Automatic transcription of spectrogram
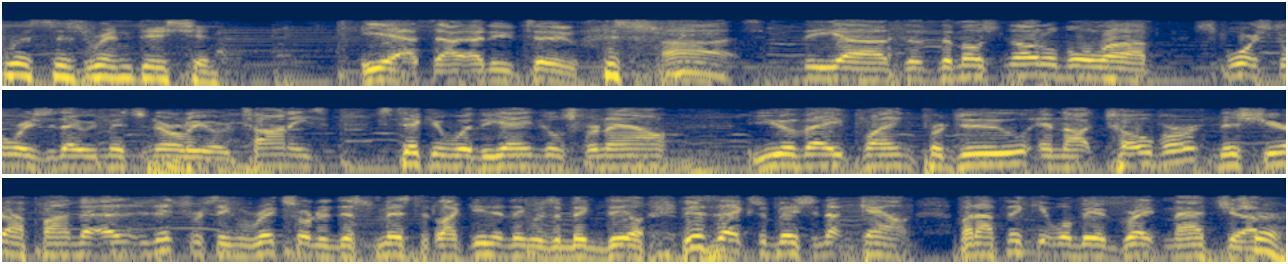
Swiss's rendition. Yes, I, I do too. Uh, the, uh, the the most notable uh, sports stories today we mentioned earlier. Tani's sticking with the Angels for now. U of A playing Purdue in October this year. I find that it's interesting. Rick sort of dismissed it like he didn't think it was a big deal. This exhibition doesn't count, but I think it will be a great matchup. Sure.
